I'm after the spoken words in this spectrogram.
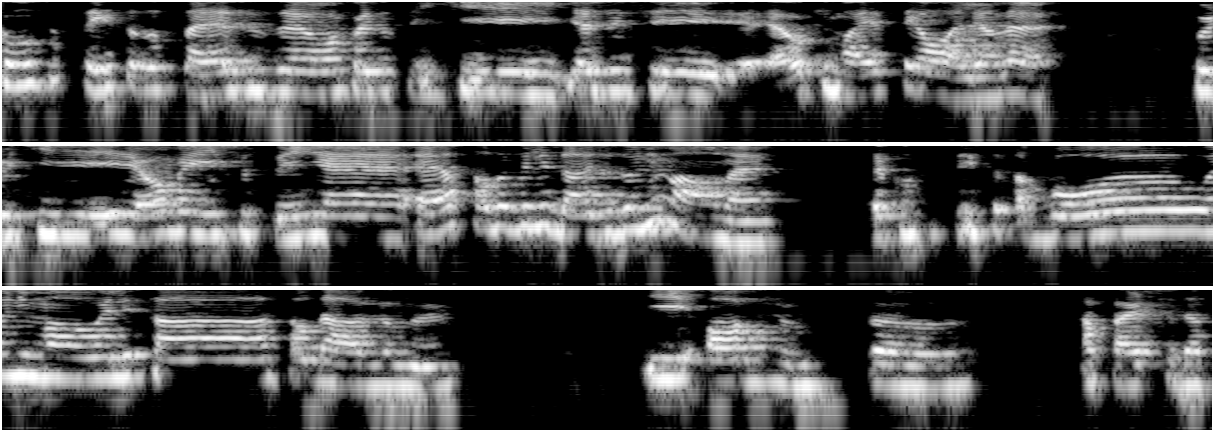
consistência das fezes é uma coisa assim que a gente é o que mais se olha, né? Porque realmente, assim, é, é a saudabilidade do animal, né? Se a consistência tá boa, o animal ele tá saudável, né? E óbvio, uh, a parte da,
